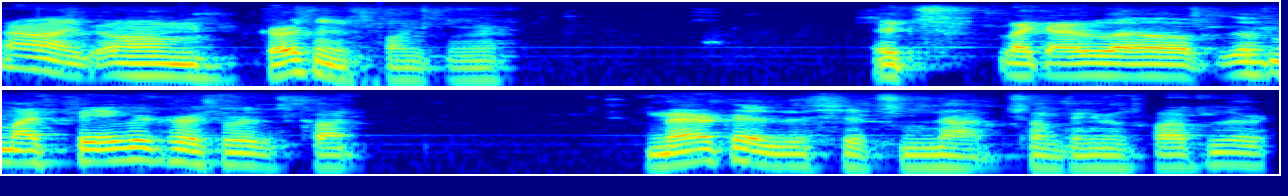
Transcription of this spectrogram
Like, um, cursing is fun for me. It's like I love, my favorite curse word is cunt. America, this shit's not something that's popular.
